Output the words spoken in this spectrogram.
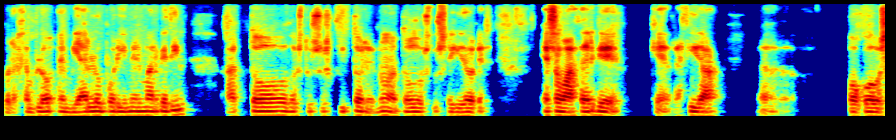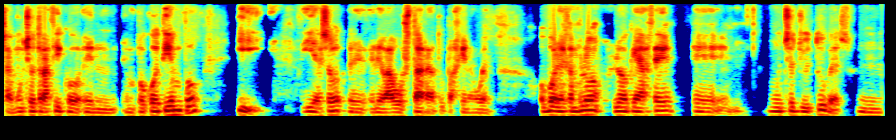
por ejemplo, enviarlo por email marketing a todos tus suscriptores, ¿no? A todos tus seguidores. Eso va a hacer que, que reciba eh, poco, o sea, mucho tráfico en, poco tiempo y, eso eh, le va a gustar a tu página web. O, por ejemplo, lo que hace eh, muchos youtubers. Mm,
